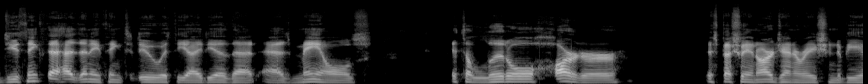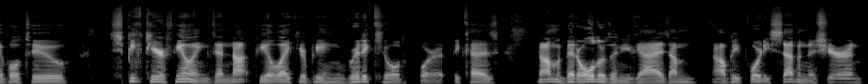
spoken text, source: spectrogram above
do you think that has anything to do with the idea that as males, it's a little harder, especially in our generation, to be able to speak to your feelings and not feel like you're being ridiculed for it because you know, I'm a bit older than you guys. I'm I'll be 47 this year and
